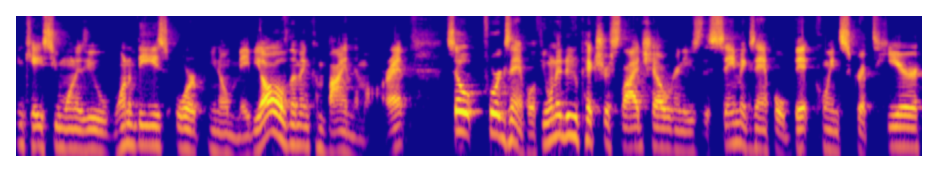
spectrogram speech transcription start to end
in case you wanna do one of these or you know maybe all of them and combine them all, right? So for example, if you wanna do picture slideshow, we're gonna use the same example Bitcoin script here.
